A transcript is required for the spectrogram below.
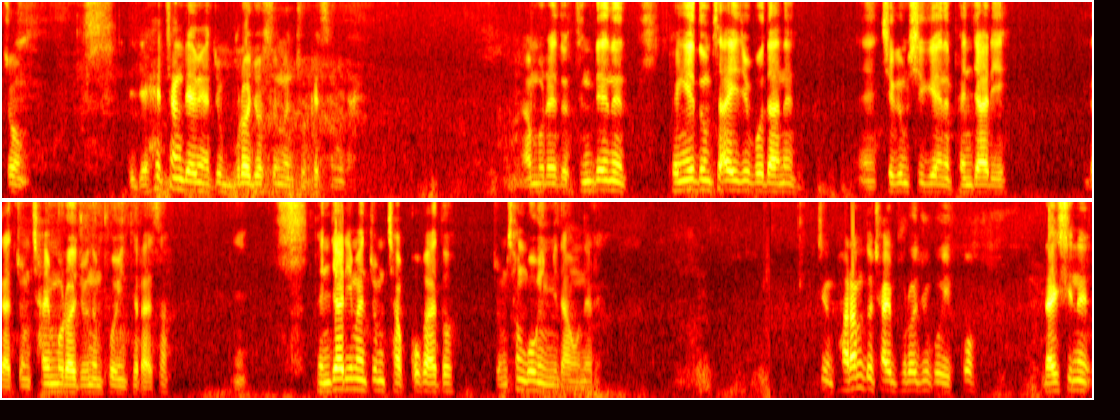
좀 이제 해창되면 좀 물어줬으면 좋겠습니다. 아무래도 등대는 뱅에돔 사이즈보다는 예, 지금 시기에는 벤자리가 좀 잘 물어주는 포인트라서 예, 벤자리만 좀 잡고 가도 좀 성공입니다 오늘은 지금 바람도 잘 불어주고 있고 날씨는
